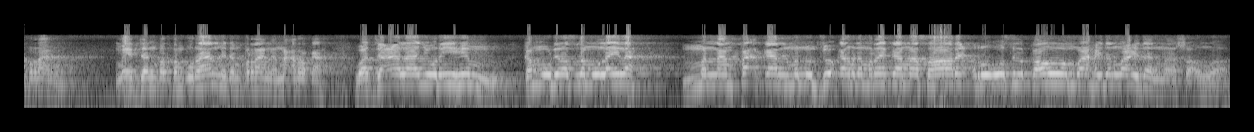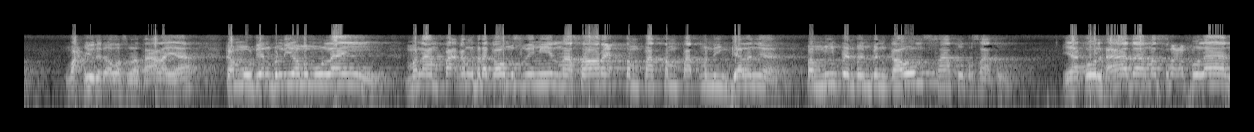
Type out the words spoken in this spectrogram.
berperang. Medan pertempuran, medan perangan, ma'rakah. Wa ja'ala yurihim. Kemudian Rasulullah mulailah menampakkan, menunjukkan kepada mereka masari' ru'usil qaum wahidan wahidan. Masyaallah wahyu dari Allah Subhanahu wa taala ya. Kemudian beliau memulai menampakkan kepada kaum muslimin masarih tempat-tempat meninggalnya pemimpin-pemimpin kaum satu persatu. Yaqul hadza masra' fulan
